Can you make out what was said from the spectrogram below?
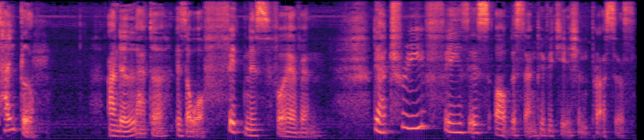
title, and the latter is our fitness for heaven. There are three phases of the sanctification process.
